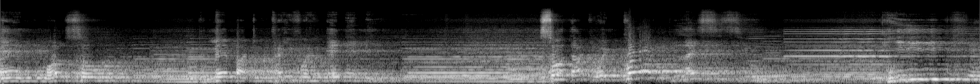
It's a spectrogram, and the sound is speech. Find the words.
And also remember to pray for your enemy. So that when god blesses you ngihle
